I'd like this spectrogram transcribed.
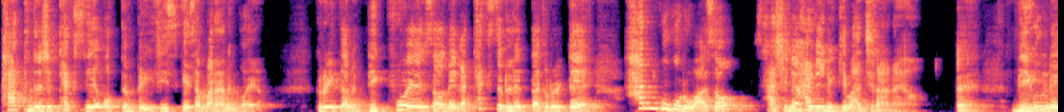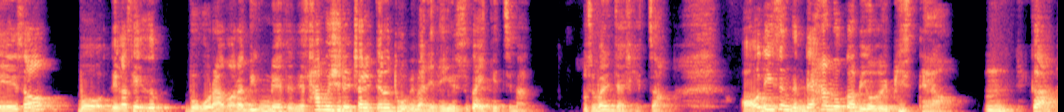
partnership tax의 어떤 basis 계산만 하는 거예요. 그러니까는 Big 4에서 내가 tax를 했다 그럴 때 한국으로 와서 사실은 할 일이 이렇게 많지는 않아요. 네. 미국 내에서 뭐 내가 세금 보고를 하거나 미국 내에서 내 사무실을 차릴 때는 도움이 많이 될 수가 있겠지만 무슨 말인지 아시겠죠? Audit은 근데 한국과 미국 거의 비슷해요. 음, 그러니까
